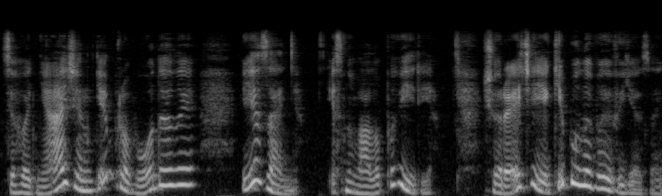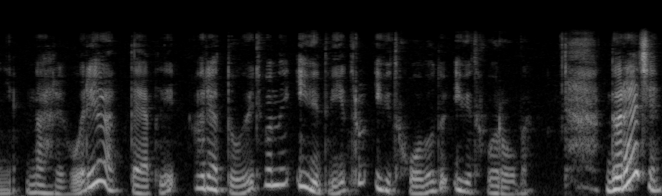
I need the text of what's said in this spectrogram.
Цього дня жінки проводили в'язання, існувало повір'я, що речі, які були вив'язані на Григорія, теплі, врятують вони і від вітру, і від холоду, і від хвороби. До речі,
